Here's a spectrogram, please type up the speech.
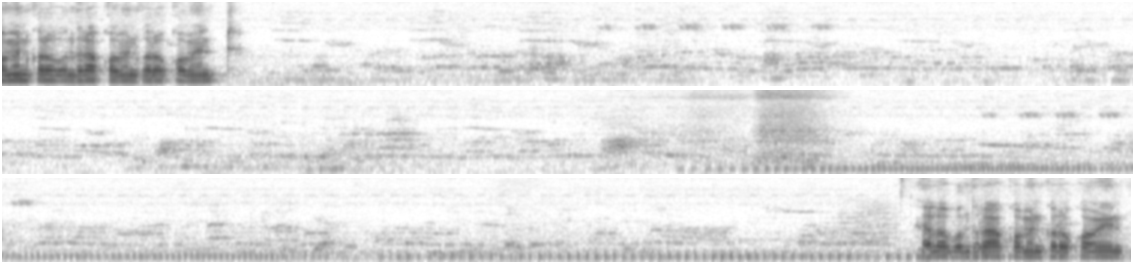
কমেন্ট করো বন্ধুরা কমেন্ট করো কমেন্ট হ্যালো বন্ধুরা কমেন্ট করো কমেন্ট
